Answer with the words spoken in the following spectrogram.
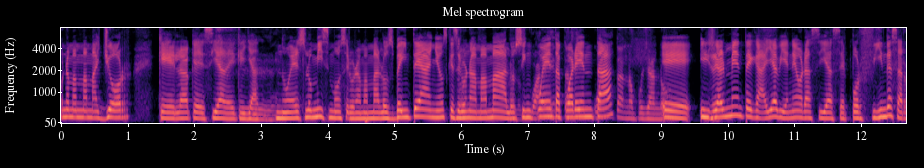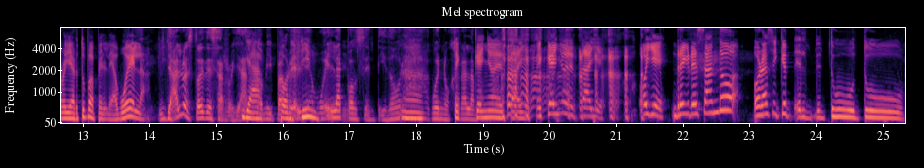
una mamá mayor que la que decía de que ya no es lo mismo ser una mamá a los 20 años que ser una mamá a los, 50, 40. no, pues ya no. Eh, y realmente Gaia viene ahora sí a hacer por fin desarrollar tu papel de abuela. Ya lo estoy desarrollando, Ya, mi por papel fin. de abuela consentidora. Ah, bueno, ojalá la Pequeño mamá. detalle, pequeño detalle. Oye, regresando, ahora sí que el, tu, tu,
